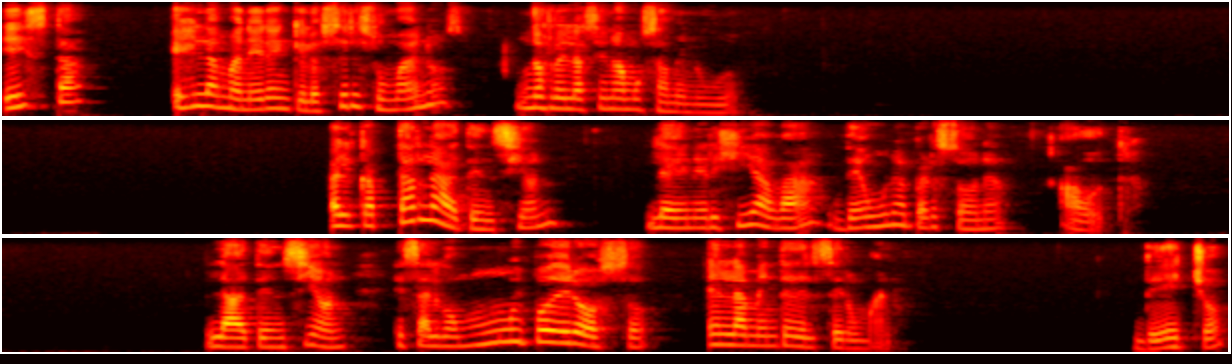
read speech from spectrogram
esta es la manera en que los seres humanos nos relacionamos a menudo. Al captar la atención, la energía va de una persona a otra. La atención es algo muy poderoso en la mente del ser humano. De hecho,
